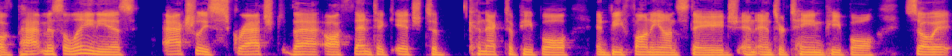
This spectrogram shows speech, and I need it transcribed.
of Pat Miscellaneous actually scratched that authentic itch to connect to people and be funny on stage and entertain people. So it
